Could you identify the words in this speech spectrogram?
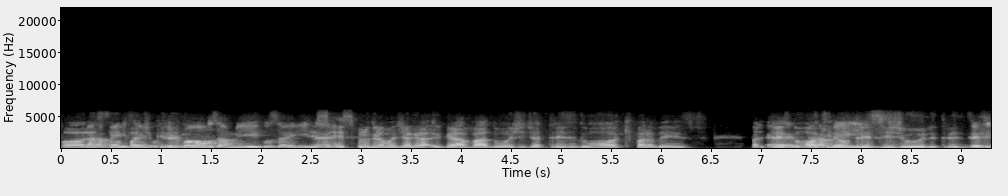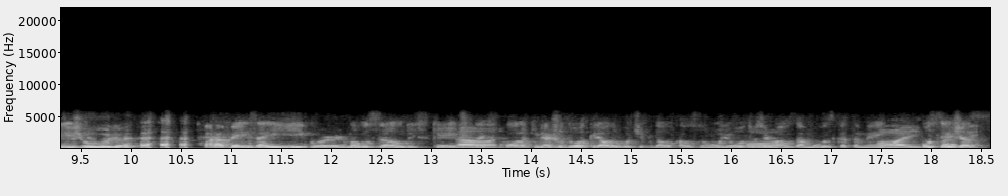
Olha Parabéns só, aí, irmãos, amigos aí, esse, né? Esse programa de gra gravado hoje, dia 13 do Rock, parabéns 13 é, do Rock parabéns. não, 13 de julho. 13 de 13 de julho. julho. parabéns aí, Igor, irmãozão do skate da, da escola, que me ajudou a criar o logotipo da Localzone, outros Boa. irmãos da música também. Boa, Igor, Ou seja, parabéns.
